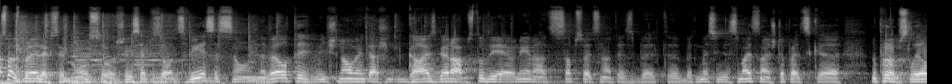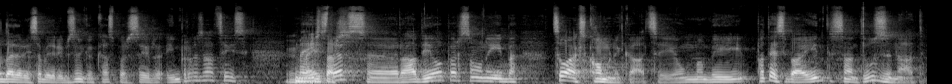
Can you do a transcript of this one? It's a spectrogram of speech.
Kaspars Brīsīs ir mūsu šīs epizodes viesis. Velti, viņš nav vienkārši gājis garām studijai un ienācis apsveicināties, bet, bet mēs viņu esam aicinājuši, tāpēc, ka, nu, protams, liela daļa arī sabiedrības zina, ka Kaspars ir improvizācijas mm. meistars, radiopersonība, cilvēks komunikācija. Un man bija patiesībā interesanti uzzināt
